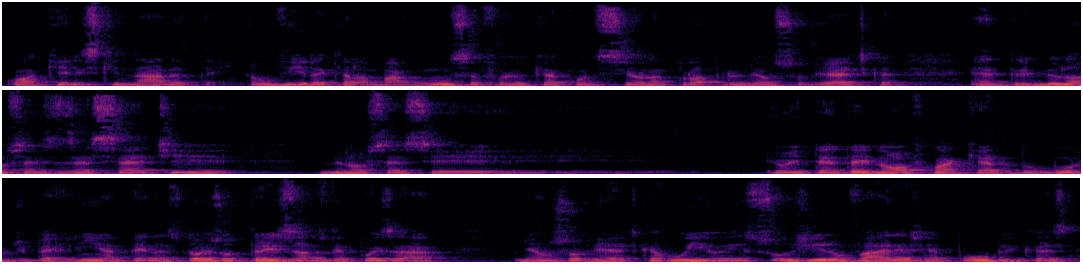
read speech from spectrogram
com aqueles que nada têm. Então vira aquela bagunça, foi o que aconteceu na própria União Soviética entre 1917 e 1989, com a queda do Muro de Berlim, apenas dois ou três anos depois a União Soviética ruiu e surgiram várias repúblicas,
